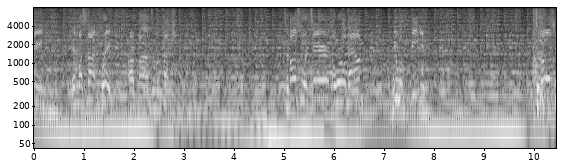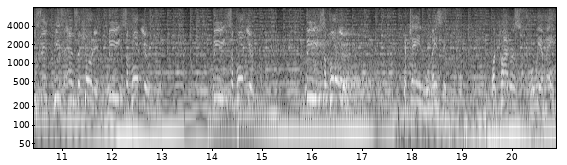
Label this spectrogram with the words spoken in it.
it must not break our bonds of affection. To those who would tear the world down, we will defeat you. To those who seek peace and security, we support you. We support you. We support you. What change will they see? What progress will we have made?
